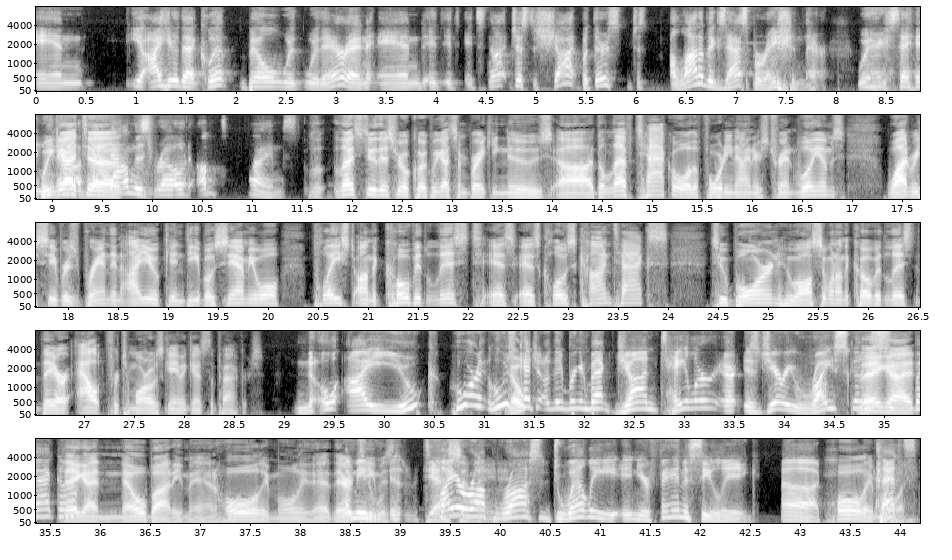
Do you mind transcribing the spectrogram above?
And yeah, I hear that clip, Bill, with with Aaron, and it, it, it's not just a shot, but there's just a lot of exasperation there where you're saying, we you know, got been uh, down this road up times. Let's do this real quick. We got some breaking news. Uh, the left tackle of the 49ers, Trent Williams, wide receivers Brandon Aiyuk and Deebo Samuel, placed on the COVID list as, as close contacts to Bourne, who also went on the COVID list. They are out for tomorrow's game against the Packers. No Aiyuk. Who are who's Nope. catching? Are they bringing back John Taylor? Is Jerry Rice going to They got back up? they got nobody, man. Holy moly, their, their I mean, team is fire up. Ross Dwelley in your fantasy league. Uh, Holy moly. that's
